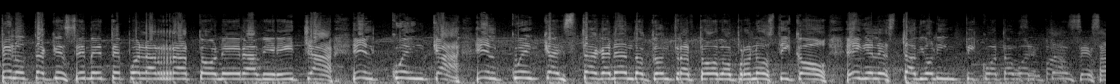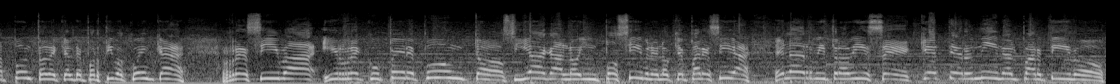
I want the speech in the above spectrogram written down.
pelota que se mete por la ratonera derecha, el Cuenca, el Cuenca está ganando contra todo pronóstico en el Estadio Olímpico Atahualpa. Entonces, a punto de que el Deportivo Cuenca reciba y recupere puntos y haga lo imposible, lo que parecía. El árbitro dice que termina el partido.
